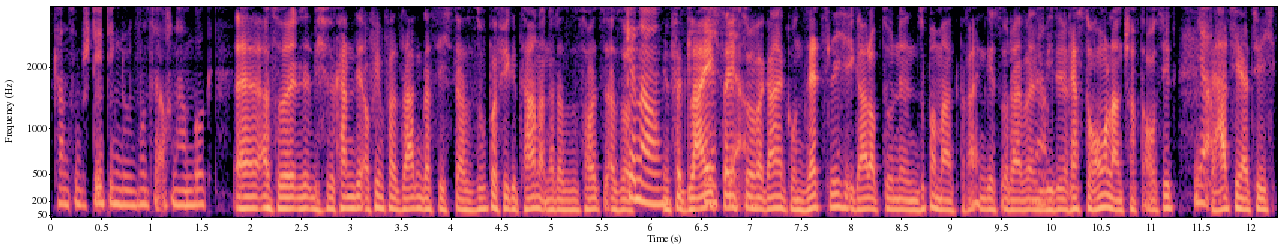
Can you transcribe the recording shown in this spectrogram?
kannst du bestätigen, du wohnst ja auch in Hamburg. Äh, also ich kann dir auf jeden Fall sagen, dass sich da super viel getan hat. Ne? Das ist heute, also Genau. im Vergleich, Jetzt, sag ich zur Vergangenheit, grundsätzlich, egal ob du in den Supermarkt reingehst oder Ja. wie die Restaurantlandschaft aussieht, Ja. da hat sich natürlich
